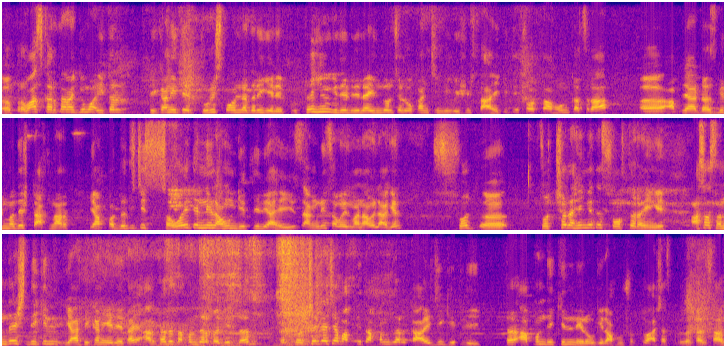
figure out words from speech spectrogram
अ, प्रवास करताना किंवा इतर ठिकाणी ते टुरिस्ट पॉईंटला जरी गेले कुठेही विजिट दिल्या इंदोरच्या लोकांची ही विशेषता आहे की ते स्वतःहून कचरा अ, आपल्या डस्टबिनमध्येच टाकणार. या पद्धतीची सवय त्यांनी लावून घेतलेली आहे. ही चांगली सवय म्हणावी लागेल. स्वच्छ स्वच्छ रहेंगे तर स्वस्थ रहेंगे असा संदेश देखील या ठिकाणी हे देत आहे. अर्थातच आपण जर बघितलं तर स्वच्छतेच्या बाबतीत आपण जर काळजी घेतली तर आपण देखील निरोगी राहू शकतो अशाच प्रकारचा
